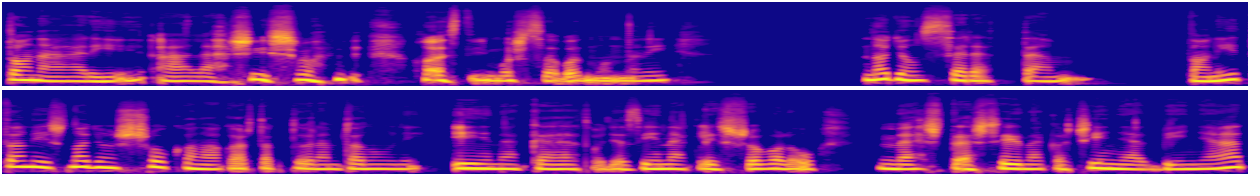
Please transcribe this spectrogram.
tanári állás is, vagy ha azt így most szabad mondani. Nagyon szerettem tanítani, és nagyon sokan akartak tőlem tanulni éneket, vagy az éneklésről való mesterségnek a csinyát, binyát,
